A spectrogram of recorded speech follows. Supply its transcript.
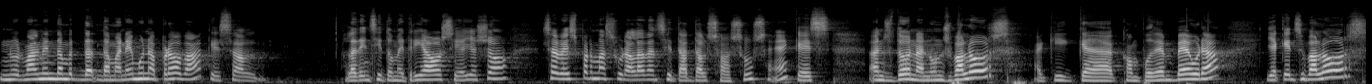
normalment demanem una prova, que és el, la densitometria òssia, i això serveix per mesurar la densitat dels ossos, eh? que és, ens donen uns valors, aquí que com podem veure, i aquests valors,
